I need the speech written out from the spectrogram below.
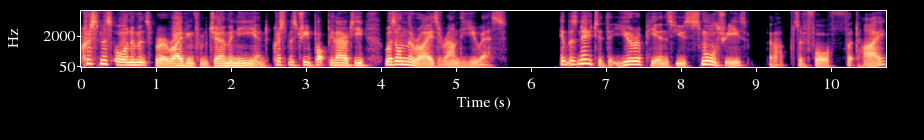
Christmas ornaments were arriving from Germany and Christmas tree popularity was on the rise around the US. It was noted that Europeans used small trees, about sort of four foot high,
